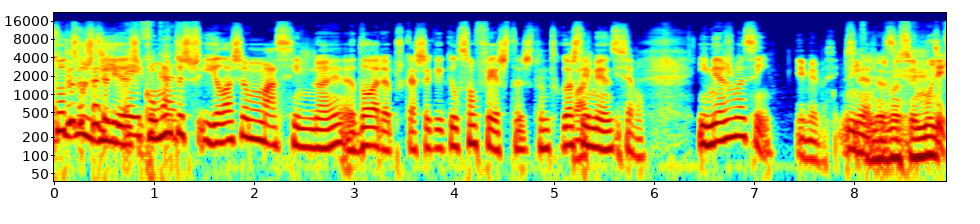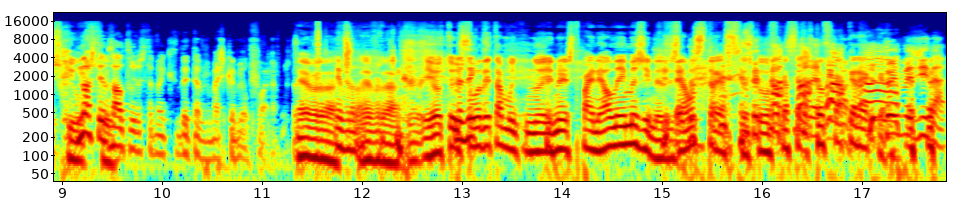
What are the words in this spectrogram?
todos os dias, eficaz. com muitas. E ele acha o máximo, não é? Adora, porque acha que aquilo são festas, portanto, gosta Claro, imenso. Isso é bom. E mesmo assim, E mesmo assim. Mesmo sim. Mesmo assim, muitos Sim, quilos. Nós temos alturas também que deitamos mais cabelo fora. portanto, É verdade, É verdade. é verdade. Eu estou Mas é estou a deitar muito no- neste painel, nem imaginas. Já é um stress. Estou a ficar, estou a ficar Estou a careca. imaginar.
